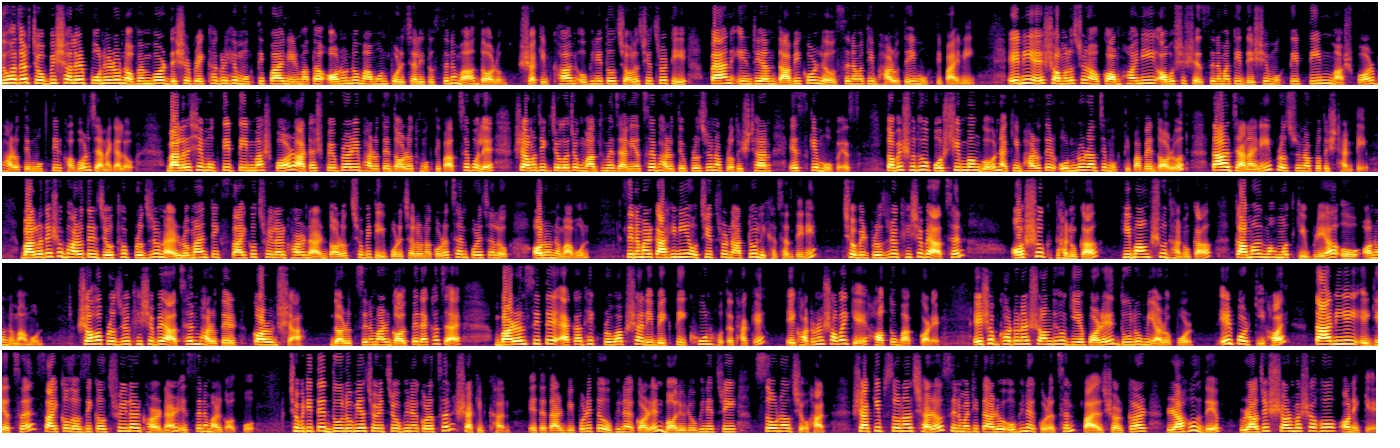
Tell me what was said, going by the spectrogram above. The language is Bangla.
দু সালের পনেরো নভেম্বর দেশের প্রেক্ষাগৃহে মুক্তি পায় নির্মাতা অনন্য মামুন পরিচালিত সিনেমা দরদ। শাকিব খান অভিনীত চলচ্চিত্রটি প্যান ইন্ডিয়ান দাবি করলেও সিনেমাটি ভারতেই মুক্তি পায়নি। এ নিয়ে সমালোচনাও কম হয়নি। অবশেষে সিনেমাটি দেশে মুক্তির তিন মাস পর ভারতে মুক্তির খবর জানা গেল। বাংলাদেশে মুক্তির তিন মাস পর আঠাশ ফেব্রুয়ারি ভারতে দরদ মুক্তি পাচ্ছে বলে সামাজিক যোগাযোগ মাধ্যমে জানিয়েছে ভারতীয় প্রযোজনা প্রতিষ্ঠান এসকে মুভেস। তবে শুধু পশ্চিমবঙ্গ নাকি ভারতের অন্য রাজ্যে মুক্তি পাবে দরদ তা জানায়নি প্রযোজনা প্রতিষ্ঠানটি। বাংলাদেশ ও ভারতের যৌথ প্রযোজনার রোমান্টিক সাইকো থ্রিলার ঘরানার দরদ ছবিটি পরিচালনা করেছেন পরিচালক অনন্য মামুন। সিনেমার কাহিনী ও চিত্রনাট্য লিখেছেন তিনি। ছবির প্রযোজক হিসেবে আছেন অশোক ধানুকা, হিমাংশু ধানুকা, কামাল মোহাম্মদ কিবরিয়া ও অনন্য মামুন। সহ প্রযোজক হিসেবে আছেন ভারতের করণ শাহ। দরদ সিনেমার গল্পে দেখা যায়, বারাণসীতে একাধিক প্রভাবশালী ব্যক্তি খুন হতে থাকে। এই ঘটনা সবাইকে হতবাক করে। এইসব ঘটনার সন্দেহ গিয়ে পড়ে দুলু মিয়ার ওপর। এরপর কি হয়? তা নিয়েই এগিয়েছে সাইকোলজিক্যাল থ্রিলার ঘরানার এই সিনেমার গল্প। ছবিটিতে দুলুমিয়া চরিত্রে অভিনয় করেছেন শাকিব খান। এতে তার বিপরীতে অভিনয় করেন বলিউড অভিনেত্রী সোনাল চৌহান। শাকিব সোনাল ছাড়াও সিনেমাটিতে আরও অভিনয় করেছেন পায়েল সরকার, রাহুল দেব, রাজেশ শর্মা সহ অনেকে।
